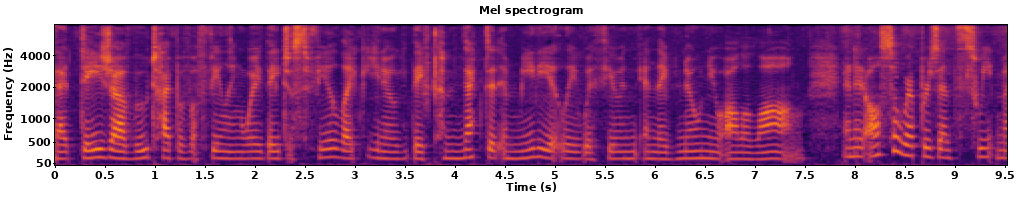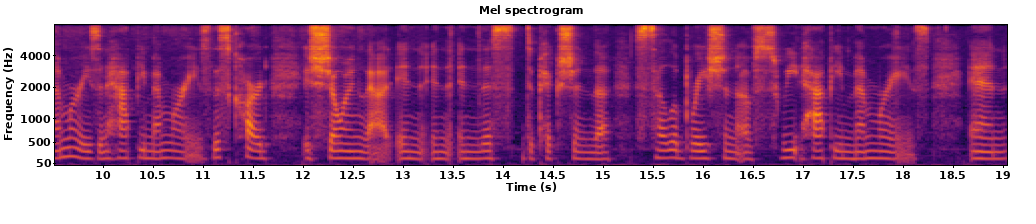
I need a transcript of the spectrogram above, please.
that deja vu type of a feeling where they just feel like, you know, they've connected immediately with you and, and they've known you all along. And it also represents sweet memories and happy memories. This card is showing that in, in, in this depiction, the celebration of sweet, happy memories and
